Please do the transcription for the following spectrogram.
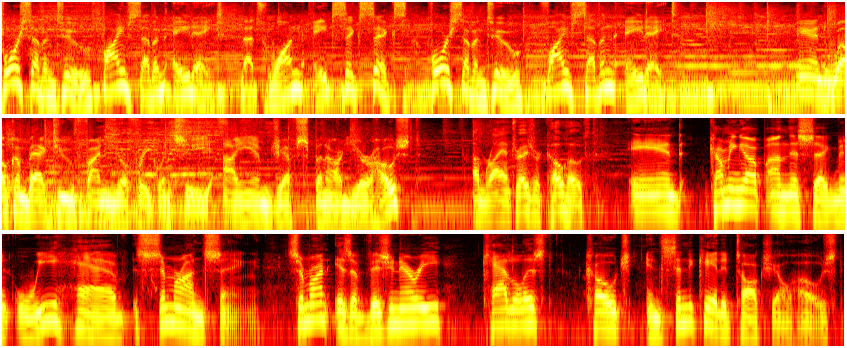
472 5788. That's 1 866 472 5788. And welcome back to Finding Your Frequency. I am Jeff Spinard, your host. I'm Ryan Treasure, co host. And coming up on this segment, we have Simran Singh. Simran is a visionary, catalyst, coach, and syndicated talk show host,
